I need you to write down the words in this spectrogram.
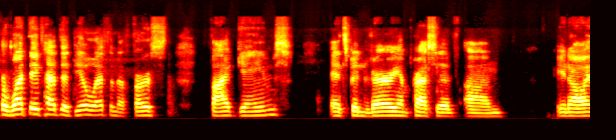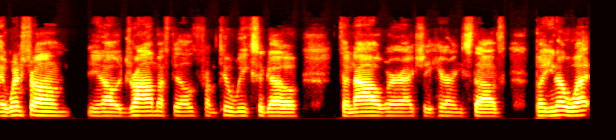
for what they've had to deal with in the first five games, it's been very impressive. Um, you know, it went from you know drama filled from two weeks ago to now we're actually hearing stuff. But you know what?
